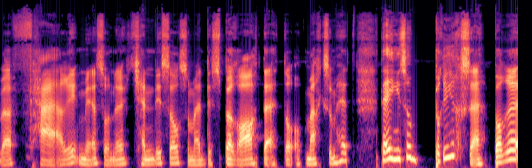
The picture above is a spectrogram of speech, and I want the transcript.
være ferdig med sånne kjendiser som er desperate etter oppmerksomhet. Det er ingen som bryr seg. Bare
